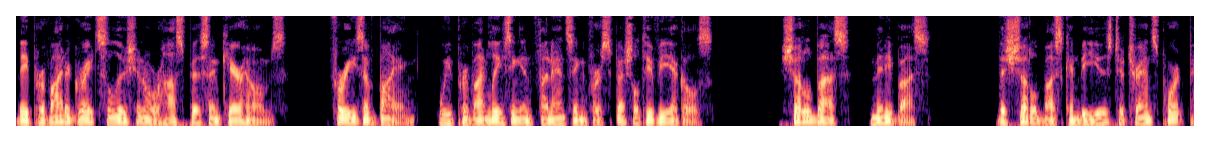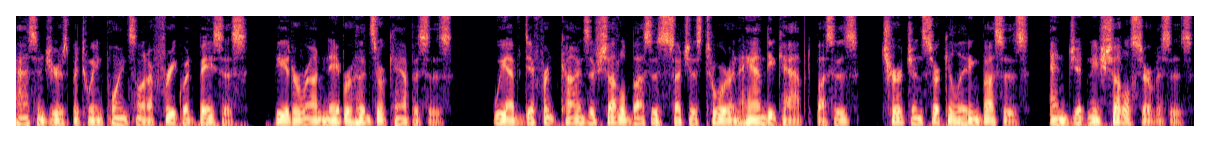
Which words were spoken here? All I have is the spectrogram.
They provide a great solution or hospice and care homes. For ease of buying, we provide leasing and financing for specialty vehicles. Shuttle Bus, Minibus The shuttle bus can be used to transport passengers between points on a frequent basis, be it around neighborhoods or campuses. We have different kinds of shuttle buses such as tour and handicapped buses, church and circulating buses, and jitney shuttle services.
